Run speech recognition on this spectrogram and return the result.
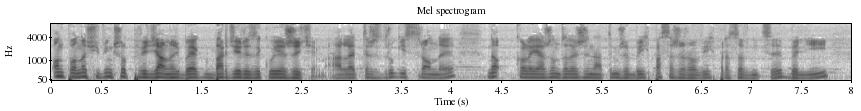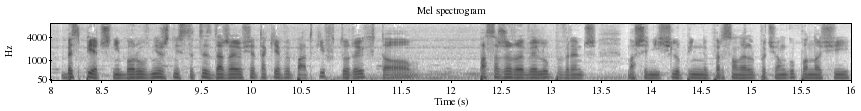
on ponosi większą odpowiedzialność, bo jakby bardziej ryzykuje życiem, ale też z drugiej strony, no, kolejarzom zależy na tym, żeby ich pasażerowie, ich pracownicy byli bezpieczni, bo również niestety zdarzają się takie wypadki, w których to pasażerowie lub wręcz maszyniści lub inny personel pociągu ponosi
